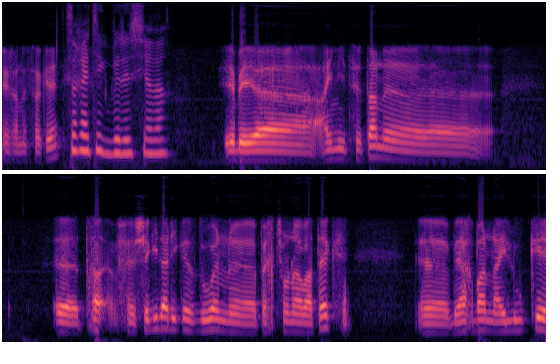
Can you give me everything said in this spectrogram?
egan ezake. Zergaitik berezia da? Ebe, hainitzetan, uh, uh, tra, segidarik ez duen pertsona batek, uh, behar ban nahi luke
